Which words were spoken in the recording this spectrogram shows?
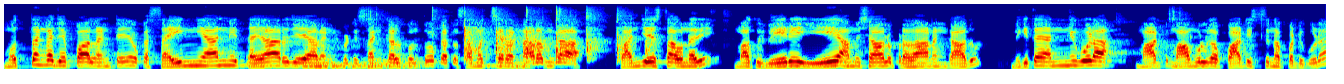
మొత్తంగా చెప్పాలంటే ఒక సైన్యాన్ని తయారు చేయాలనేటువంటి సంకల్పంతో గత సంవత్సరం నరంగా పనిచేస్తూ ఉన్నది. మాకు వేరే ఏ అంశాలు ప్రధానం కాదు. మిగతా అన్ని కూడా మాటు మామూలుగా పాటిస్తున్నప్పటికీ కూడా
